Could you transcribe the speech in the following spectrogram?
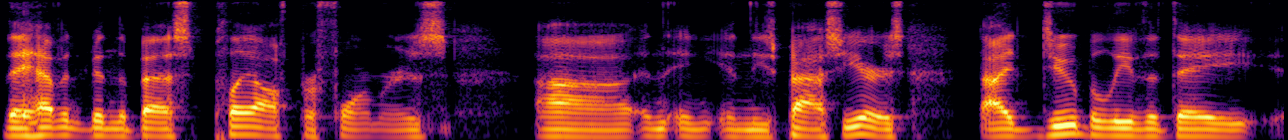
they haven't been the best playoff performers uh, in, in in these past years, I do believe that they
